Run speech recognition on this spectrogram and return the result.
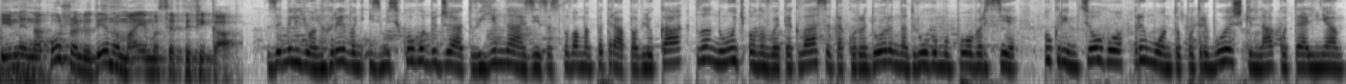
І ми на кожну людину маємо сертифікат. За мільйон гривень із міського бюджету в гімназії, за словами Петра Павлюка, планують оновити класи та коридори на другому поверсі. Окрім цього, ремонту потребує шкільна котельня.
